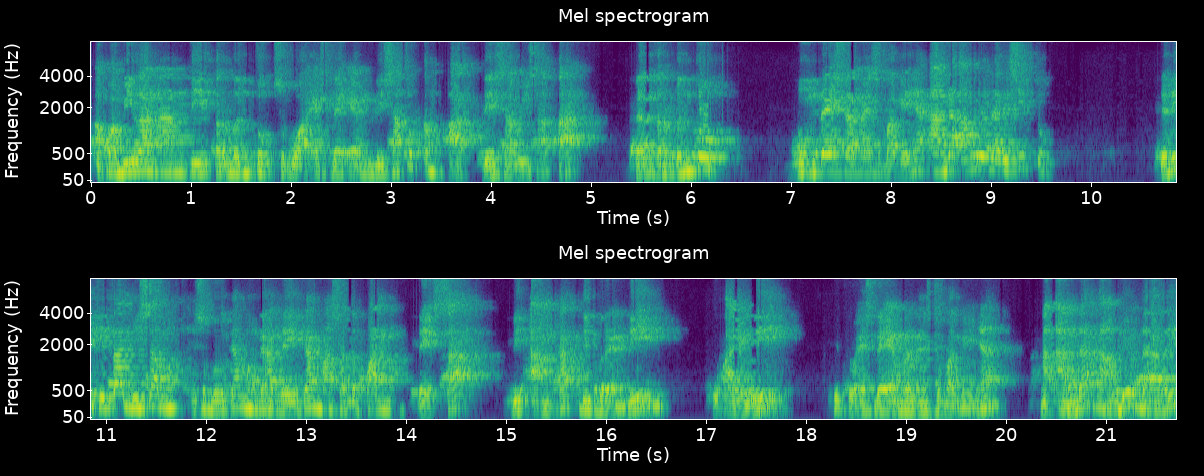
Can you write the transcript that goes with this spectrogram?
apabila nanti terbentuk sebuah SDM di satu tempat desa wisata dan terbentuk bumdes dan lain sebagainya, Anda ambil dari situ. Jadi kita bisa disebutnya menggadaikan masa depan desa, diangkat, di branding, UAILI, itu SDM dan lain sebagainya. Nah Anda ngambil dari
